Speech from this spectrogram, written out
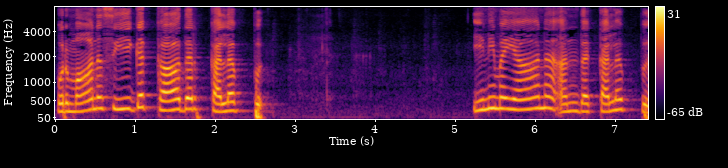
ஒரு மானசீக காதற் கலப்பு. இனிமையான அந்த கலப்பு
